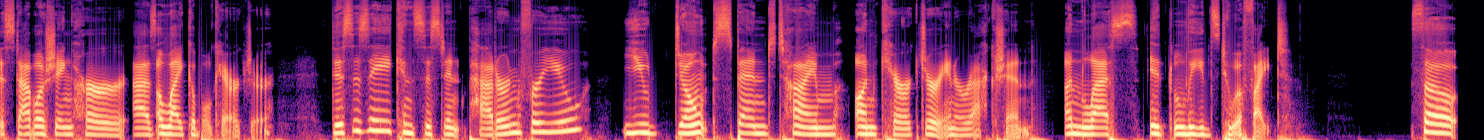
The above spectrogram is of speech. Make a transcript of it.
establishing her as a likable character. This is a consistent pattern for you. You don't spend time on character interaction unless it leads to a fight. So,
